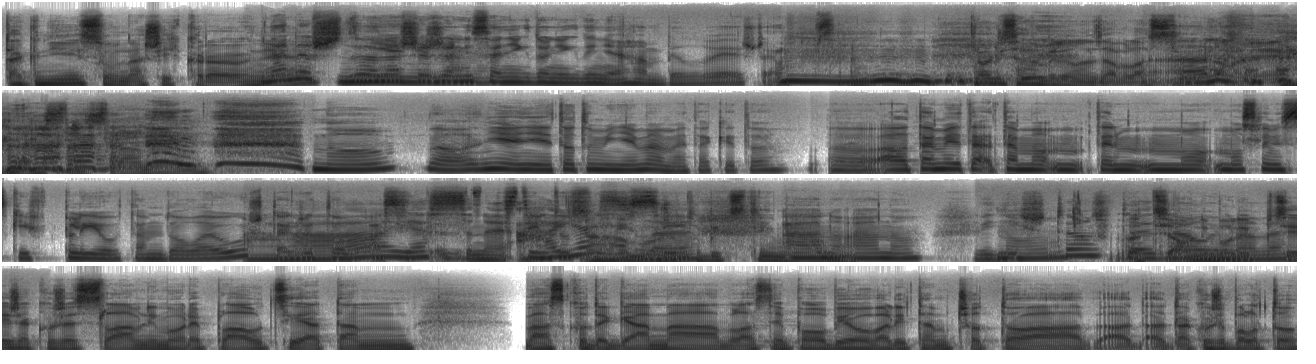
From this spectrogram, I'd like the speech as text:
tak nie sú v našich krojoch, nie? Na naš, za nie, naše nie, ženy nie. sa nikto nikdy nehambil, vieš. no, oni sa hambili len za vlasy, ale nie. no, no, nie, nie, toto my nemáme takéto. Uh, ale tam je ta, tam, ten mo, moslimský vplyv tam dole už, Aha. takže Takže to asi jasné. s týmto Aha, môže to byť s tým. No. Áno, áno. Vidíš no. to? to je Oni boli tiež akože slávni moreplavci a tam Vasco de Gama a vlastne poobjavovali tam čo to a, a, a akože bolo to...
